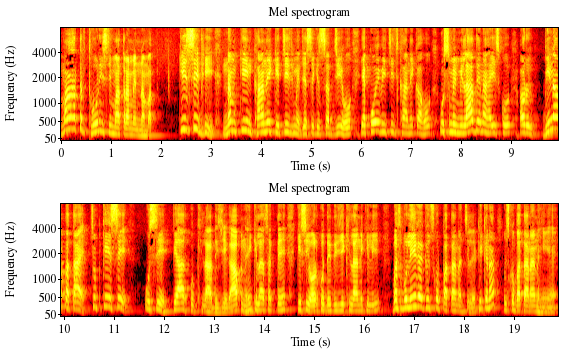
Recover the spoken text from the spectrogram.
मात्र थोड़ी सी मात्रा में नमक। किसी भी नमकीन खाने की चीज़ में, जैसे कि सब्ज़ी हो या कोई भी चीज़ खाने का हो, उसमें मिला देना है इसको और बिना बताए चुपके से उसे प्यार को खिला दीजिएगा। आप नहीं खिला सकते हैं किसी और को दे दीजिए खिलाने के लिए। बस बोलिएगा कि उसको पता न चले, ठीक है ना? उसको बताना नहीं है।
